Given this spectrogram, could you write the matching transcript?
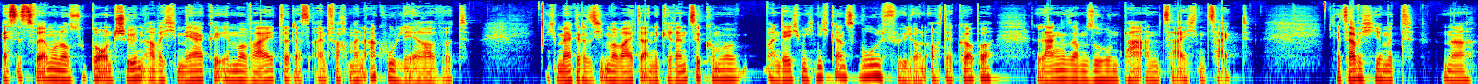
es ist zwar immer noch super und schön, aber ich merke immer weiter, dass einfach mein Akku leerer wird. Ich merke, dass ich immer weiter an eine Grenze komme, an der ich mich nicht ganz wohl fühle und auch der Körper langsam so ein paar Anzeichen zeigt. Jetzt habe ich hier mit einer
